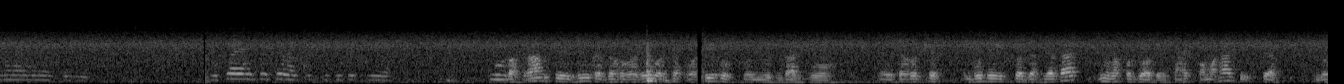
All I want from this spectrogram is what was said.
Ну, я не собі. І то я не хотіла купити такі. ну, жінка договорилася квартиру свою е, коротше, буде їх хто доглядати, ну наподобі, знаєш, допомагати все. До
